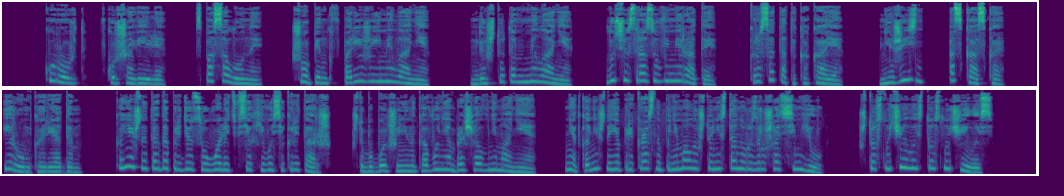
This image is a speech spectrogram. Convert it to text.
курорт в Куршавеле, спа-салоны, шопинг в Париже и Милане. Да что там в Милане? Лучше сразу в Эмираты. Красота-то какая. Не жизнь, а сказка. И Ромка рядом. Конечно, тогда придется уволить всех его секретарш, чтобы больше ни на кого не обращал внимания. Нет, конечно, я прекрасно понимала, что не стану разрушать семью. Что случилось, то случилось.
